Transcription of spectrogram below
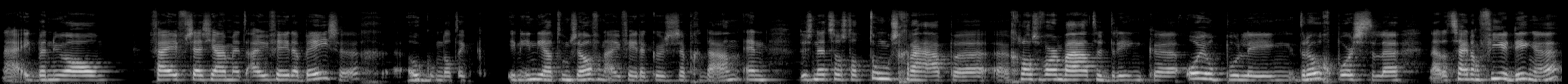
nou, ik ben nu al vijf, zes jaar met Ayurveda bezig. Ook mhm. omdat ik in India toen zelf een Ayurveda-cursus heb gedaan. En dus net zoals dat tongschrapen, uh, glas warm water drinken, oilpulling, droogborstelen. Nou, dat zijn dan vier dingen.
